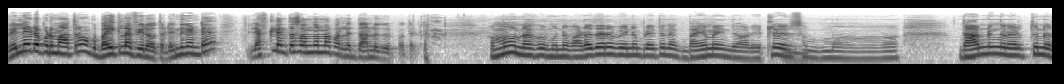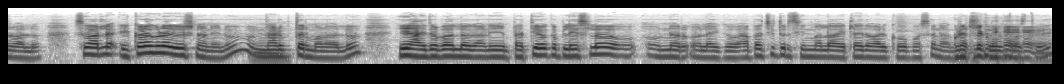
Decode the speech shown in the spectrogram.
వెళ్ళేటప్పుడు మాత్రం ఒక బైక్లా ఫీల్ అవుతాడు. ఎందుకంటే లెఫ్ట్లో ఎంత సందు ఉన్నా పర్లేదు దానిలో దూరిపోతాడు. అమ్మో నాకు మొన్న వడోదర పోయినప్పుడు అయితే నాకు భయం అయింది వాడు ఎట్లా దారుణంగా నడుపుతున్నారు వాళ్ళు. సో అట్లా ఇక్కడ కూడా చూసిన నేను నడుపుతారు మన వాళ్ళు. ఈ హైదరాబాద్లో కానీ ప్రతి ఒక్క ప్లేస్లో ఉన్నారు. లైక్ అపరిచితుడు సినిమాలో ఎట్లయితే వాడికి కోపం వస్తే నాకు కూడా అట్లే కోపం వస్తుంది.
